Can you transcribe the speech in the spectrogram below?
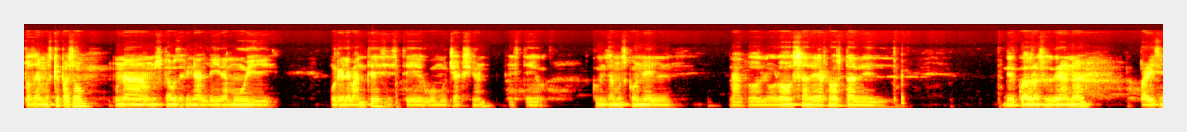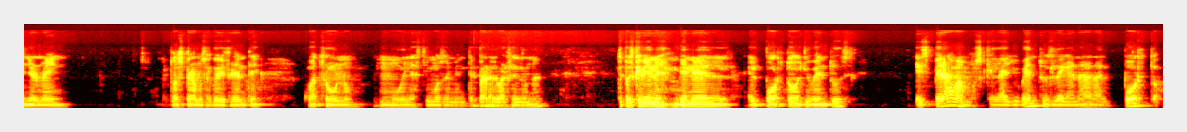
todos sabemos qué pasó, unos octavos de final de ida muy, muy relevantes, este, hubo mucha acción. Este, comenzamos con el, la dolorosa derrota del del cuadro azulgrana, Paris Saint Germain. Todos esperamos algo diferente. 4-1, muy lastimosamente para el Barcelona. Después que viene, viene el, el, Porto Juventus. Esperábamos que la Juventus le ganara al Porto.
